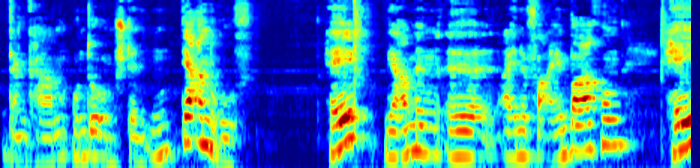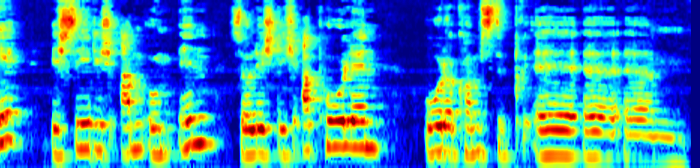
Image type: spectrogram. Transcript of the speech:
dann kam unter Umständen der Anruf. Hey, wir haben äh, eine Vereinbarung. Hey, ich sehe dich am um in, soll ich dich abholen oder kommst du äh, äh, ähm,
